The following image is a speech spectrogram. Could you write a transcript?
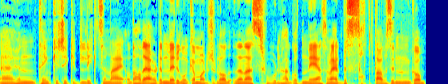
Eh, hun tenker sikkert likt som meg. Og da hadde jeg hørt en Veronica Maggio-låt. Den der 'Solen har gått ned', som jeg er helt besatt av siden den kom.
